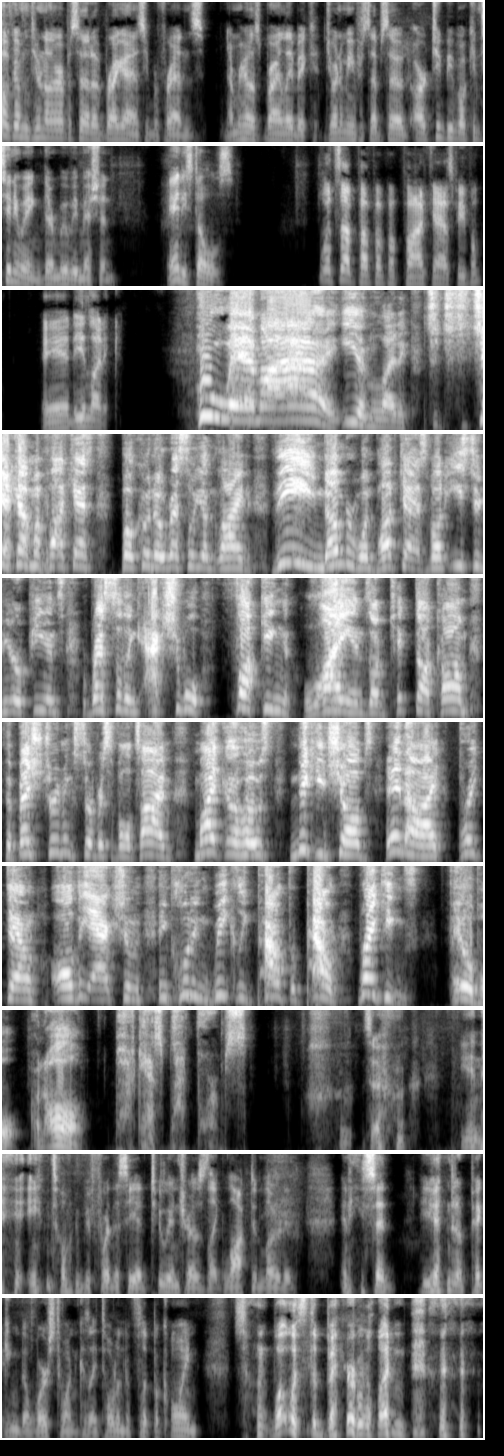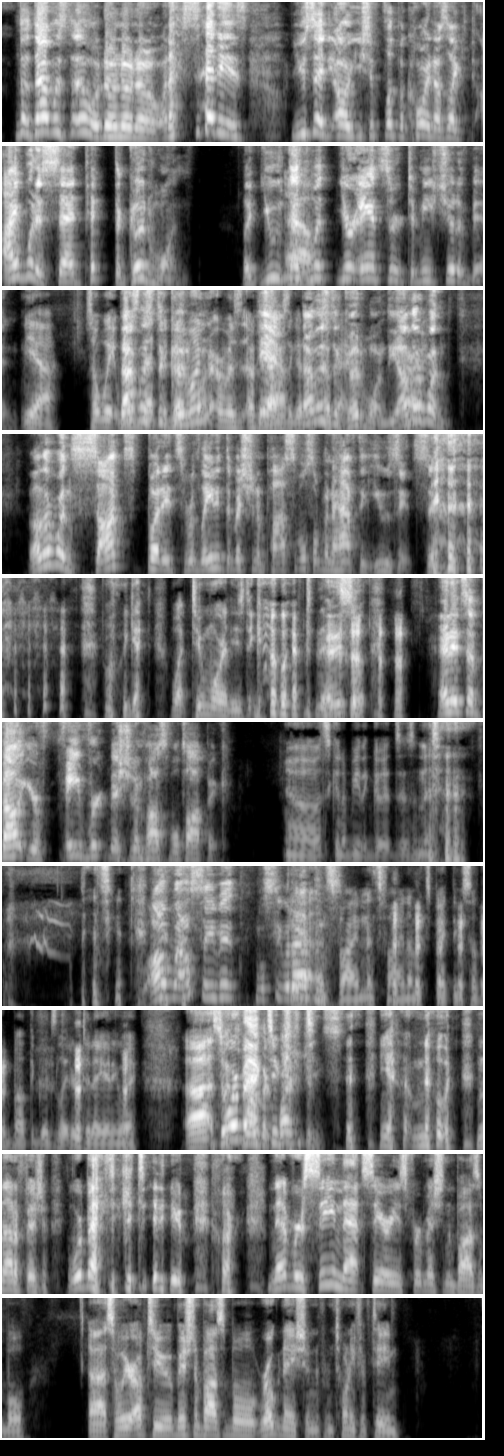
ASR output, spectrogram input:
Welcome to another episode of BryGuy and Super Friends. I'm your host Brian Labick. Joining me for this episode are two people continuing their movie mission: Andy Stoles What's up, Pop Up Podcast people? and Ian Leidick. Who am I? Ian Leidick. Ch- ch- check out my podcast, Boko no Wrestle Young Lion, the number one podcast about Eastern Europeans wrestling actual fucking lions on Kick.com, the best streaming service of all time. My co-host, Nikki Chubbs, and I break down all the action, including weekly pound for pound rankings, available on all podcast platforms. So Ian Ian told me before this he had two intros like locked and loaded, and he said he ended up picking the worst one because I told him to flip a coin. So what was the better one? No, that was oh no no no. What I said is, you said oh you should flip a coin. I was like I would have said pick the good one. Like you, that's Oh. what your answer to me should have been. yeah. So wait, That was, was that the the good good one, one. or was okay? yeah, that was the good one. the Okay. good one. The other right. one, the other one sucks, but it's related to Mission Impossible, so I'm gonna have to use it. soon. well, we got what two more of these to go after and, this. it's a- and it's about your favorite Mission Impossible topic. oh, it's gonna be the goods, isn't it? it's, I'll, I'll save it. We'll see what yeah, that's fine. That's fine. I'm expecting something about the goods later today, anyway. Uh, so That's we're back to questions. yeah, no, not official. We're back to continue our never seen that series for Mission Impossible. Uh, so we are up to Mission Impossible Rogue Nation from 2015.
